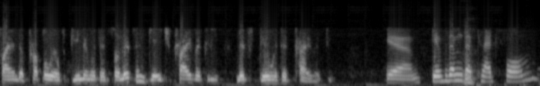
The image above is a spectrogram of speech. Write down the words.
find a proper way of dealing with it. So let's engage privately. Let's deal with it privately. Yeah, give them the platform,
